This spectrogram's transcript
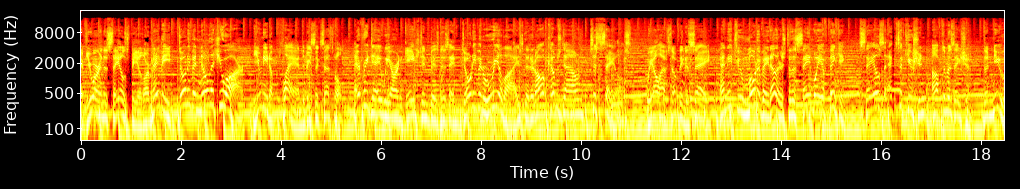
If you are in the sales field or maybe don't even know that you are, you need a plan to be successful. Every day we are engaged in business and don't even realize that it all comes down to sales. We all have something to say and need to motivate others to the same way of thinking. Sales Execution Optimization, the new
